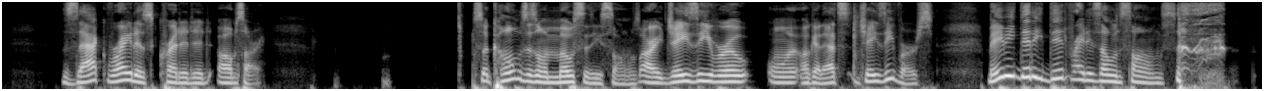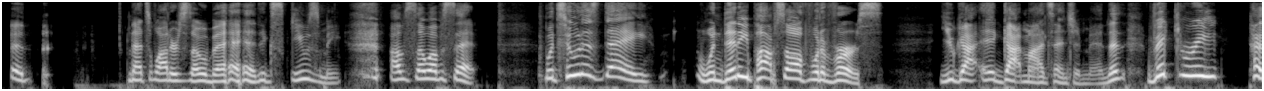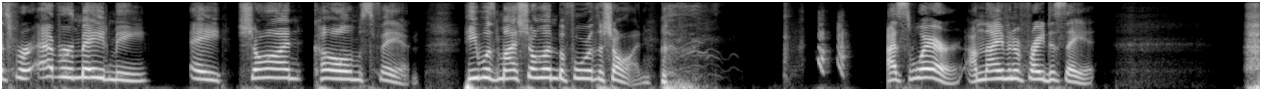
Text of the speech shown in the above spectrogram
Zach Wright is credited. Oh, I'm sorry. So Combs is on most of these songs. All right, Jay Z wrote on. Okay, that's Jay Z verse. Maybe Diddy did write his own songs. that's why they're so bad. Excuse me. I'm so upset. But to this day, when Diddy pops off with a verse, you got it got my attention, man. That victory has forever made me a Sean Combs fan. He was my Sean before the Sean. I swear, I'm not even afraid to say it.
